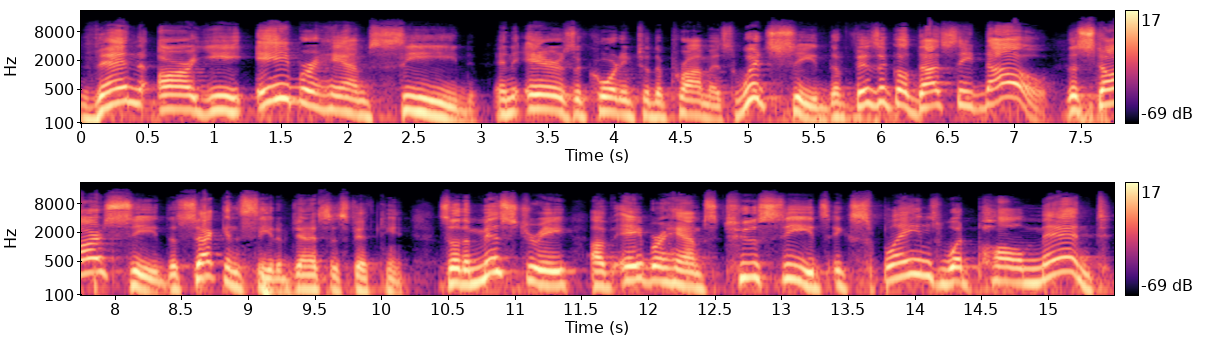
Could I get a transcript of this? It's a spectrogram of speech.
then are ye Abraham's seed and heirs according to the promise. Which seed? The physical dust seed? No. The star seed, the second seed of Genesis 15. So the mystery of Abraham's two seeds explains what Paul meant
